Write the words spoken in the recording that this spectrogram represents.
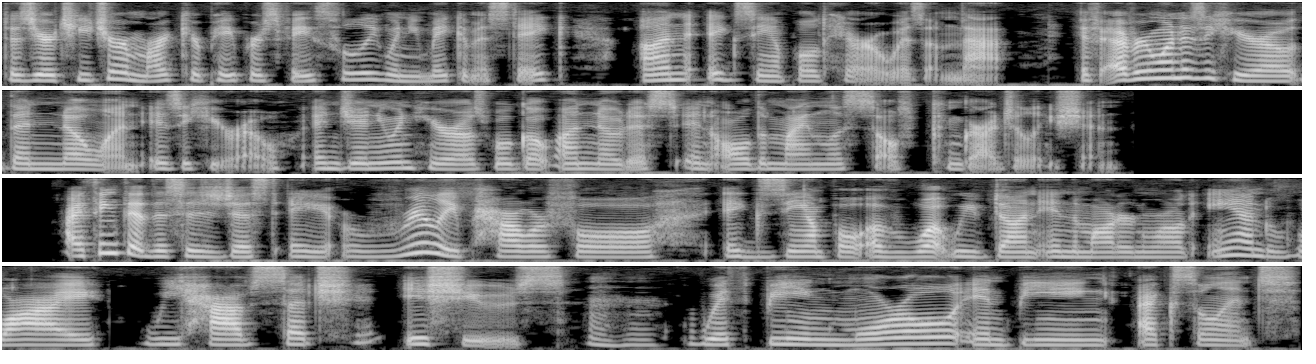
Does your teacher mark your papers faithfully when you make a mistake? Unexampled heroism, that. If everyone is a hero, then no one is a hero, and genuine heroes will go unnoticed in all the mindless self congratulation. I think that this is just a really powerful example of what we've done in the modern world and why we have such issues mm-hmm. with being moral and being excellent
